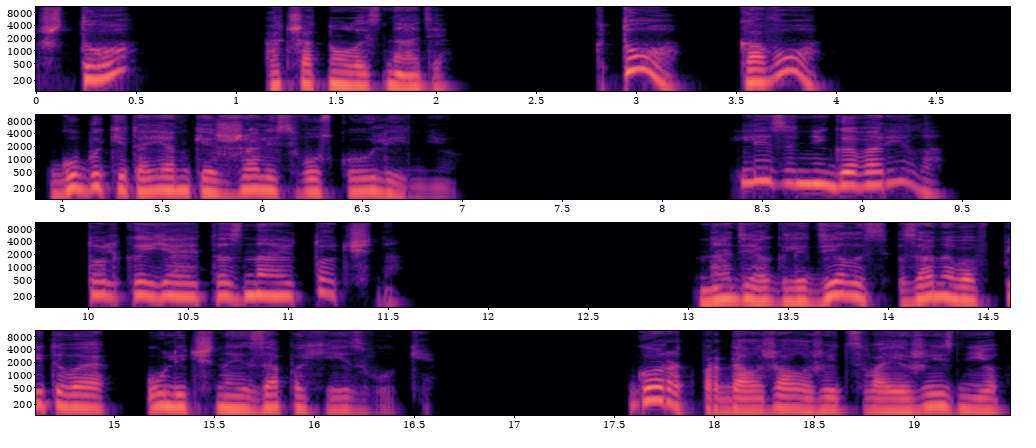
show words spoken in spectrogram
«Что?» — отшатнулась Надя. «Кто? Кого?» Губы китаянки сжались в узкую линию. Лиза не говорила, только я это знаю точно. Надя огляделась, заново впитывая уличные запахи и звуки. Город продолжал жить своей жизнью,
